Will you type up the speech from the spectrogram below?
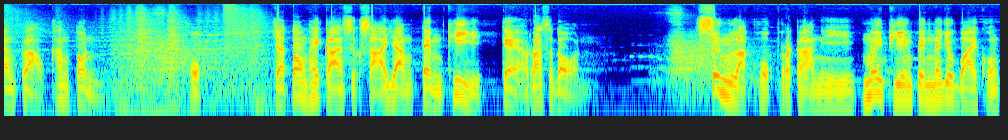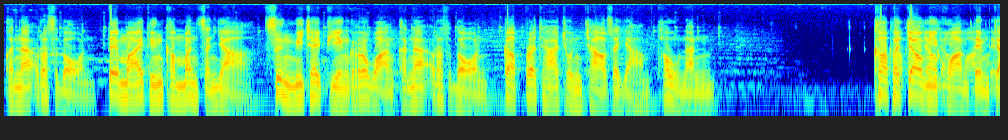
ดังกล่าวข้างต้น 6. จะต้องให้การศึกษาอย่างเต็มที่ แก่ราษฎร ซึ่งหลัก 6 ประการนี้ไม่เพียงเป็นนโยบายของคณะรัษฎร แต่หมายถึงคำมั่นสัญญา ซึ่งมิใช่เพียงระหว่างคณะรัษฎรกับประชาชนชาวสยามเท่านั้น ข้าพเจ้ามีความเต็มใจ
